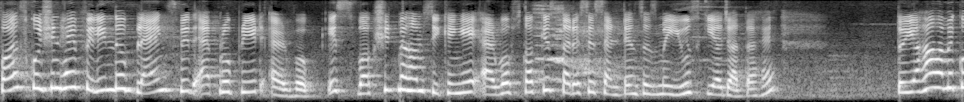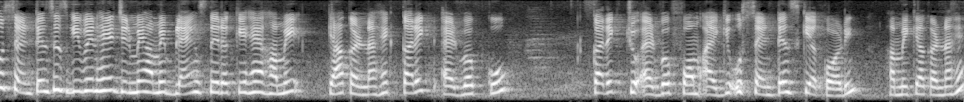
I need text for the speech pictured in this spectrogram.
फ़र्स्ट क्वेश्चन है fill in the blanks with appropriate adverb इस वर्कशीट में हम सीखेंगे एडवर्ब्स का किस तरह से सेंटेंसेज में यूज़ किया जाता है। तो यहाँ हमें कुछ सेंटेंसेस गिवन है, जिनमें हमें ब्लैंक्स दे रखे हैं, हमें क्या करना है? करेक्ट एडवर्ब को करेक्ट जो एडवर्ब फॉर्म आएगी उस सेंटेंस के अकॉर्डिंग हमें क्या करना है?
